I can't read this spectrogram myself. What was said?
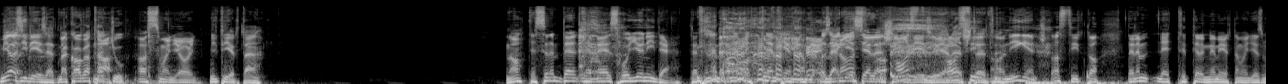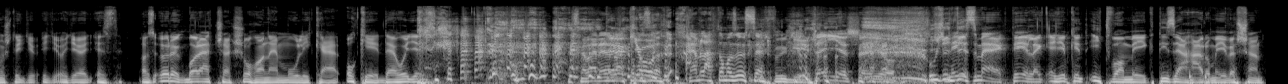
Mi az idézet? Meghallgathatjuk? Azt mondja, hogy Mit írtál? Na? De, szerintem, de, de ez hogy jön ide? Tehát nem, nem, nem értem. Az egész jelenség idézőjeles, Igen, csak azt írta, de, nem, de tényleg nem értem, hogy ez most egy, egy, egy ez, az örök barátság soha nem múlik el. Oké, de hogy ez... Nem, nem, láttam jó. az, nem láttam az összefüggést. Teljesen jó. Úgyhogy nézd meg, tényleg, egyébként itt van még 13 évesen.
